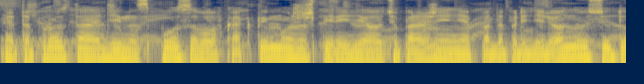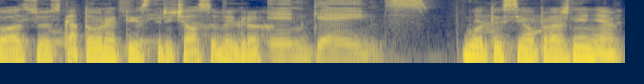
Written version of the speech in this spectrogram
это просто один из способов, как ты можешь переделать упражнение под определенную ситуацию, с которой ты встречался в играх. Вот и все упражнения.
